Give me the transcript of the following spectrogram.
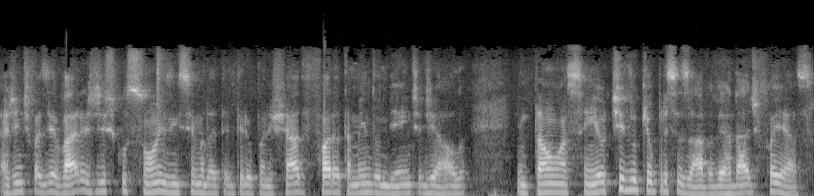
a gente fazia várias discussões em cima da Taittiriya Upanishad, fora também do ambiente de aula. Então, assim, eu tive o que eu precisava, a verdade foi essa.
